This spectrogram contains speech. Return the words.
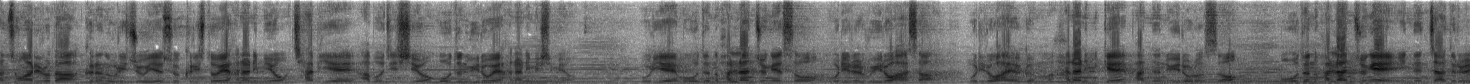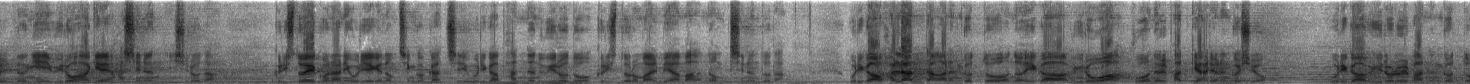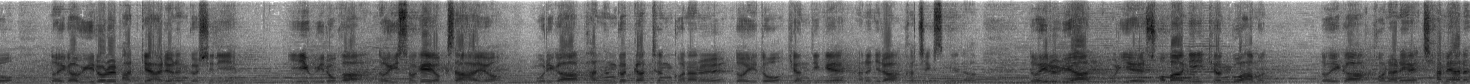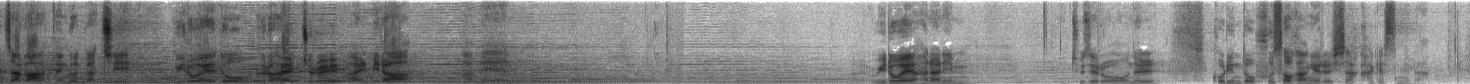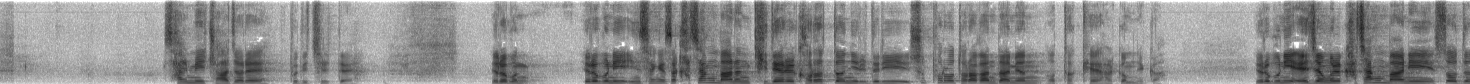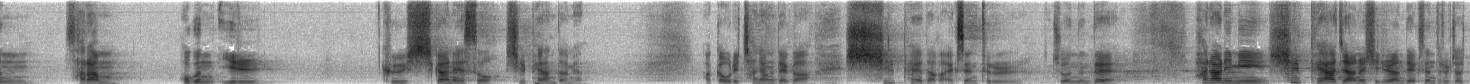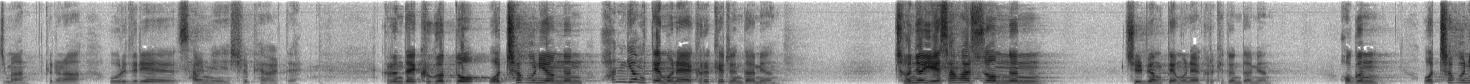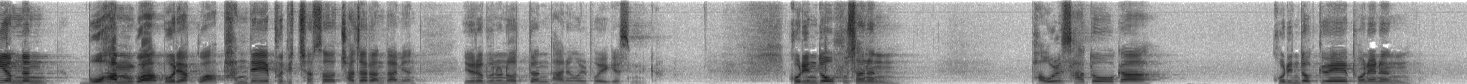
찬송하리로다 그는 우리 주 예수 그리스도의 하나님이요 자비의 아버지시요 모든 위로의 하나님이시며 우리의 모든 환난 중에서 우리를 위로하사 우리로 하여금 하나님께 받는 위로로서 모든 환난 중에 있는 자들을 능히 위로하게 하시는 이시로다. 그리스도의 고난이 우리에게 넘친 것 같이 우리가 받는 위로도 그리스도로 말미암아 넘치는도다. 우리가 환난 당하는 것도 너희가 위로와 구원을 받게 하려는 것이요 우리가 위로를 받는 것도 너희가 위로를 받게 하려는 것이니 이 위로가 너희 속에 역사하여 우리가 받는 것 같은 고난을 너희도 견디게 하느니라 같이 읽습니다. 너희를 위한 우리의 소망이 견고함은 너희가 고난에 참여하는 자가 된 것 같이 위로에도 그러할 줄을 알미라. 아멘. 위로의 하나님 주제로 오늘 고린도 후서 강해를 시작하겠습니다. 삶이 좌절에 부딪힐 때 여러분 여러분이 인생에서 가장 많은 기대를 걸었던 일들이 수포로 돌아간다면 어떻게 할 겁니까? 여러분이 애정을 가장 많이 쏟은 사람 혹은 일, 그 시간에서 실패한다면, 아까 우리 찬양대가 실패에다가 액센트를 주었는데, 하나님이 실패하지 않으시리라는 데 액센트를 줬지만, 그러나 우리들의 삶이 실패할 때, 그런데 그것도 어처구니 없는 환경 때문에 그렇게 된다면, 전혀 예상할 수 없는 질병 때문에 그렇게 된다면, 혹은 어처구니 없는 모함과 모략과 반대에 부딪혀서 좌절한다면 여러분은 어떤 반응을 보이겠습니까? 고린도 후서는 바울 사도가 고린도 교회에 보내는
